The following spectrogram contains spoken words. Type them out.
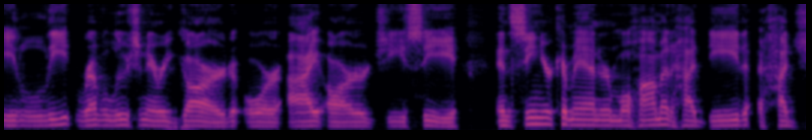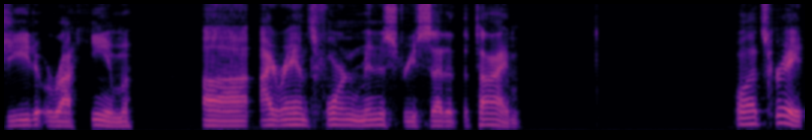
Elite Revolutionary Guard, or IRGC, and senior commander Mohammed Hadid Hajid Rahim, uh, Iran's foreign ministry said at the time. Well, that's great.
